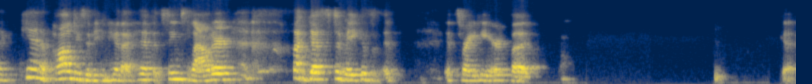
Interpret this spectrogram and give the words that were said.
Again, apologies if you can hear that hip. It seems louder, I guess, to me because it, it's right here, but good.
